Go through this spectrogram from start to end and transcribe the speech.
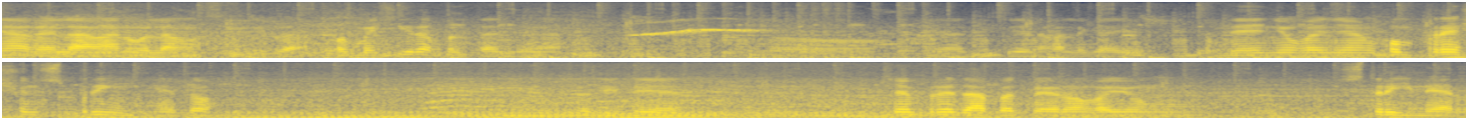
niya, kailangan walang sira. Pag may sira, palitan nyo na. So, yan, dito yan nakalagay. Then, yung kanyang compression spring, ito. So, dito yan. Siyempre, dapat meron kayong strainer.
